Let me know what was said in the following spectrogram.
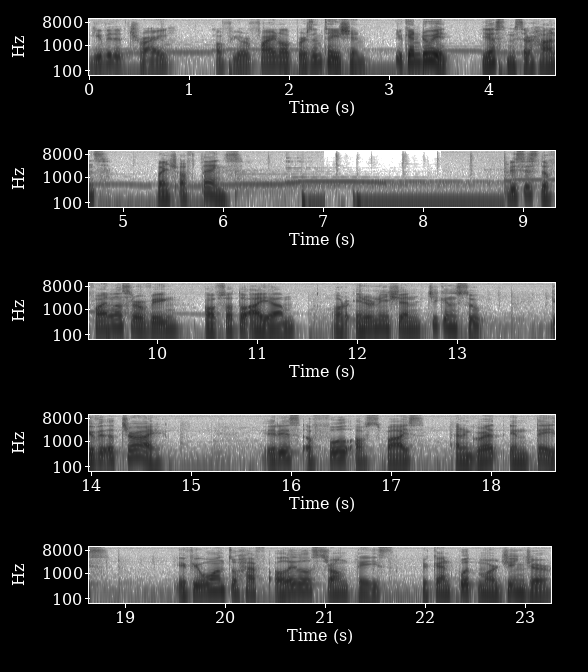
give it a try of your final presentation. You can do it. Yes, Mr. Hans. Bunch of thanks. This is the final serving of soto ayam or Indonesian chicken soup. Give it a try. It is a full of spice and great in taste. If you want to have a little strong taste, you can put more ginger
